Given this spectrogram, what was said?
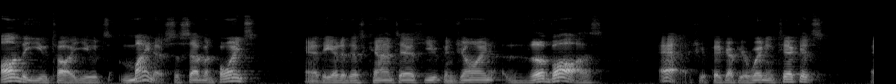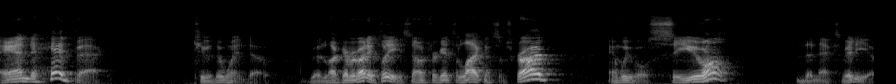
on the Utah Utes minus the seven points. And at the end of this contest, you can join the boss as you pick up your winning tickets and head back to the window. Good luck, everybody. Please don't forget to like and subscribe, and we will see you on the next video.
